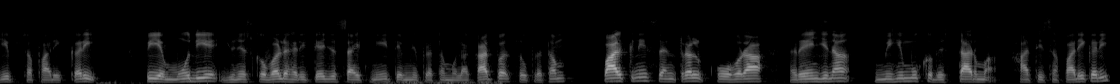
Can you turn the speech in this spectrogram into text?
જીપ સફારી કરી. પીએમ મોદીએ યુનેસ્કો વર્લ્ડ હેરિટેજ સાઇટની તેમની પ્રથમ મુલાકાત પર સૌપ્રથમ પાર્કની સેન્ટ્રલ કોહરા રેન્જના મિહિમુખ વિસ્તારમાં હાથી સફારી કરી.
